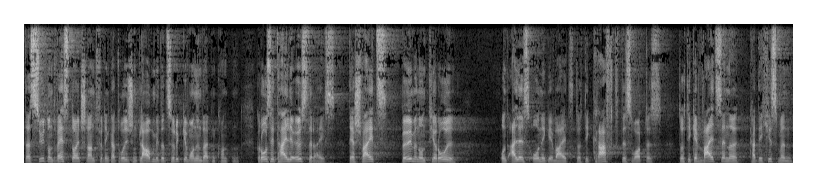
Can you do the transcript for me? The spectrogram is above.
dass Süd- und Westdeutschland für den katholischen Glauben wieder zurückgewonnen werden konnten. Große Teile Österreichs, der Schweiz, Böhmen und Tirol und alles ohne Gewalt, durch die Kraft des Wortes, durch die Gewalt seiner Katechismen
